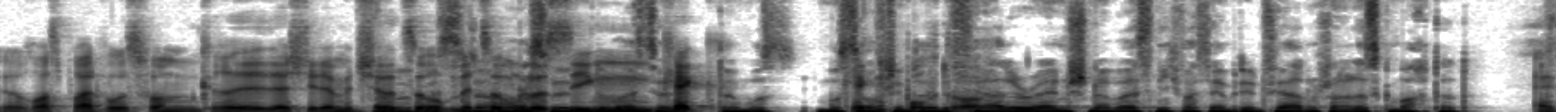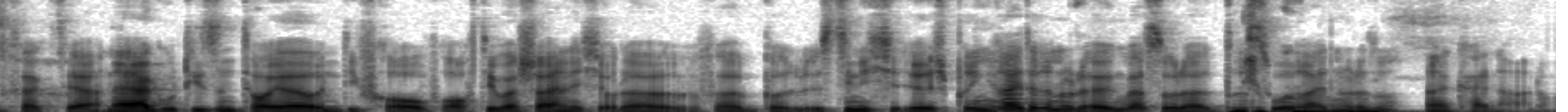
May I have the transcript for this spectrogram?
äh, Rostbratwurst vom Grill, der steht da mit Schürze oben mit so einem lustigen Keck. Da musst, musst du auf deine Pferde ranchen, da weiß nicht, was er mit den Pferden schon alles gemacht hat. Exakt, ja. Naja, gut, die sind teuer und die Frau braucht die wahrscheinlich oder ist die nicht äh, Springreiterin oder irgendwas oder Dressurreiten oder so? Na, keine Ahnung.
